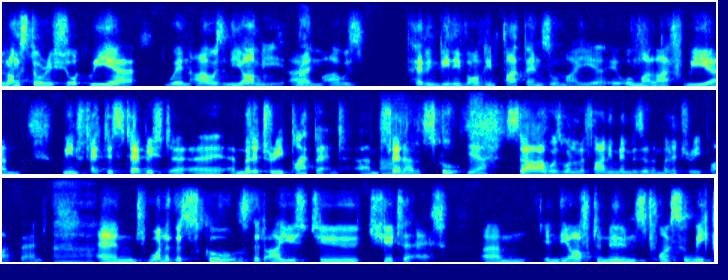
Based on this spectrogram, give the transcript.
long story short, we uh, when I was in the army, um, Right. I was having been involved in pipe bands all my year, all my life. We um, we in fact established a, a, a military pipe band um, straight Ah. out of school. Yeah. So I was one of the founding members of the military pipe band, Ah. and one of the schools that I used to tutor at. Um, in the afternoons, twice a week,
